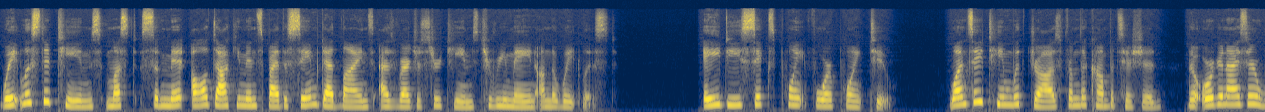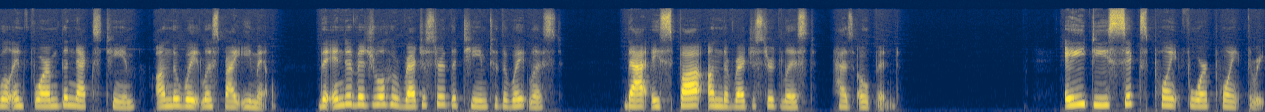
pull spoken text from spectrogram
Waitlisted teams must submit all documents by the same deadlines as registered teams to remain on the waitlist. AD 6.4.2 Once a team withdraws from the competition, the organizer will inform the next team on the waitlist by email, the individual who registered the team to the waitlist, that a spot on the registered list has opened. AD 6.4.3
